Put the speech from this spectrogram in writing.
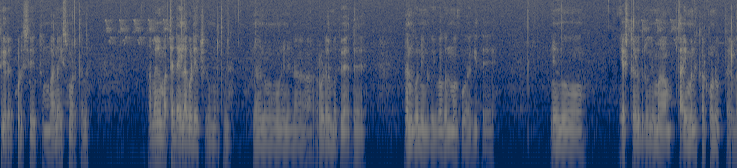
ಸೀರೆ ಕೊಡಿಸಿ, ತುಂಬ ನೈಸ್ ಮಾಡ್ತಾನೆ. ಆಮೇಲೆ ಮತ್ತೆ ಡೈಲಾಗ್ ಹೊಡಿಯೋಕ್ಕೆ ಶುರು ಮಾಡ್ತಾನೆ. ನಾನು ನಿನ್ನ ರೋಡಲ್ಲಿ ಮದುವೆ ಆದೆ. ನನಗೂ ನಿನಗೂ ಇವಾಗ ಒಂದು ಮಗು ಆಗಿದೆ. ನೀನು ಎಷ್ಟು ಹೇಳಿದ್ರು ನಿಮ್ಮ ತಾಯಿ ಮನೆಗೆ ಕರ್ಕೊಂಡು ಹೋಗ್ತಾ ಇಲ್ಲ.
